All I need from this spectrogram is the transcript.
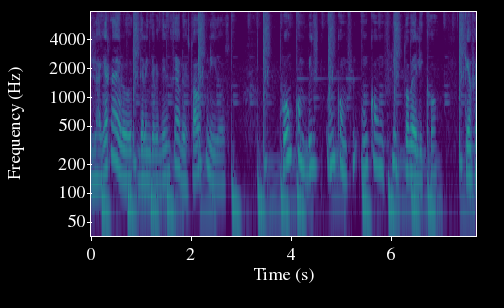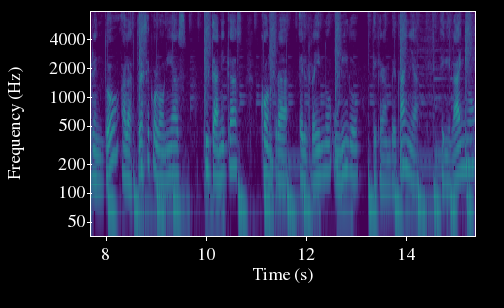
La guerra de, la independencia de los Estados Unidos fue un, conflicto bélico que enfrentó a las 13 colonias británicas contra el Reino Unido de Gran Bretaña en el año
